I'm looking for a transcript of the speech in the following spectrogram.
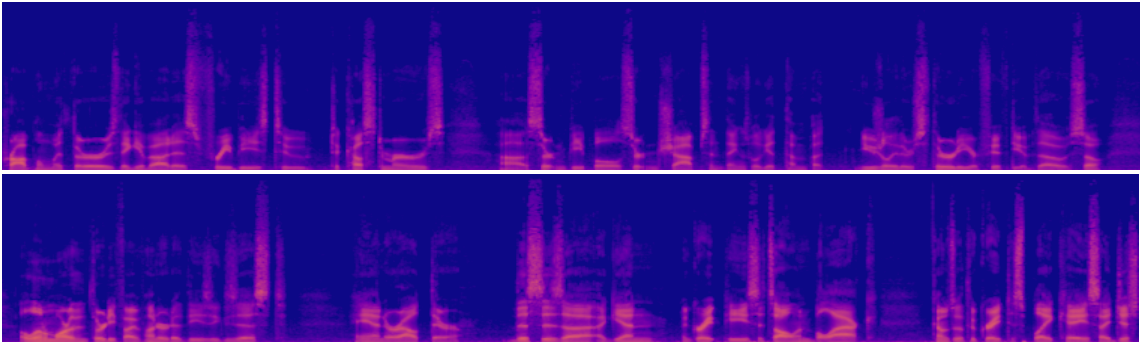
problem with theirs. They give out as freebies to to customers. Uh, certain people, certain shops, and things will get them, but usually there's 30 or 50 of those. So a little more than 3,500 of these exist and are out there. This is, uh, again, a great piece. It's all in black. Comes with a great display case. I just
